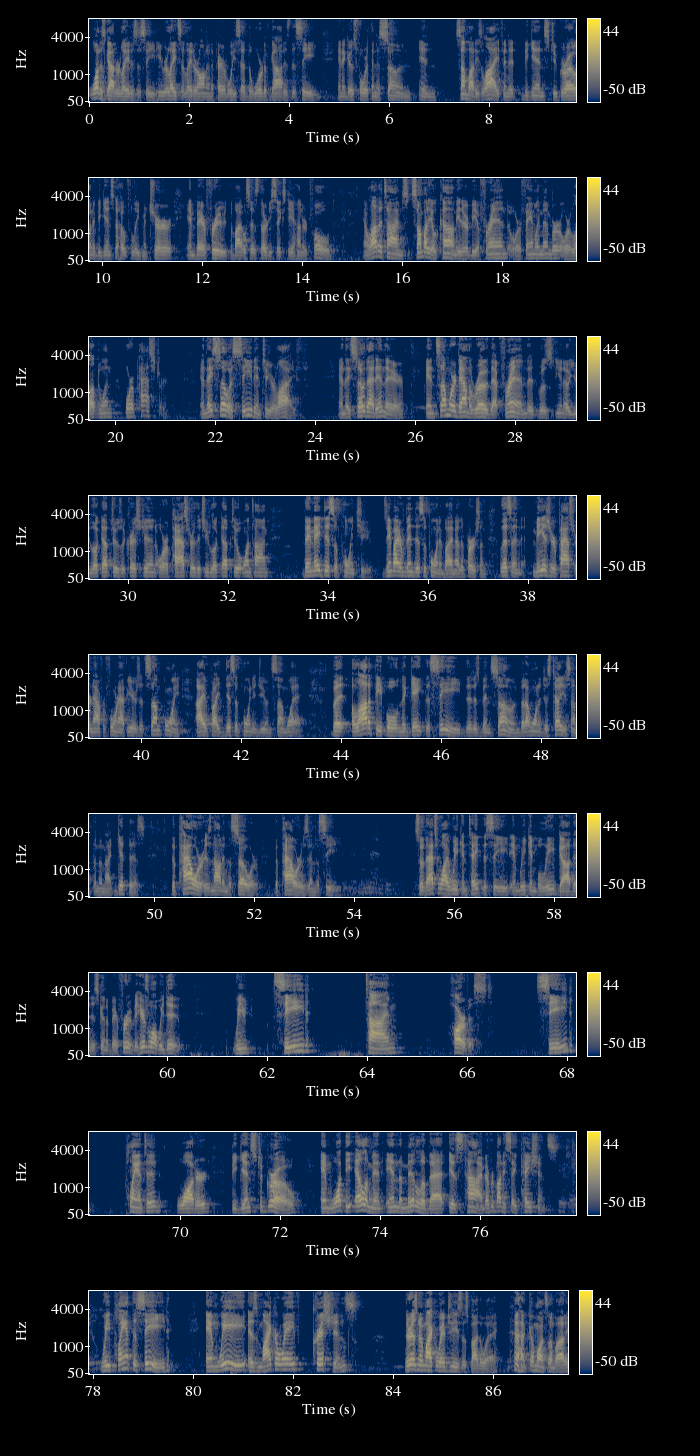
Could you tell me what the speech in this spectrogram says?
what does God relate as a seed? He relates it later on in a parable. He said, The word of God is the seed, and it goes forth and is sown in somebody's life, and it begins to grow and it begins to hopefully mature and bear fruit. The Bible says 30, 60, 100 fold. And a lot of times, somebody will come, either it be a friend or a family member or a loved one or a pastor, and they sow a seed into your life, and they sow that in there and somewhere down the road, that friend that was, you know, you looked up to as a Christian or a pastor that you looked up to at one time, they may disappoint you. Has anybody ever been disappointed by another person? Listen, me as your pastor now for four and a half years, at some point, I have probably disappointed you in some way. But a lot of people negate the seed that has been sown. But I want to just tell you something tonight. Get this. The power is not in the sower, the power is in the seed. So that's why we can take the seed and we can believe God that it's going to bear fruit. But here's what we do we seed, time, harvest. Seed, planted, watered, begins to grow. And what the element in the middle of that is time. Everybody say patience. We plant the seed, and we, as microwave Christians, there is no microwave Jesus, by the way. Come on, somebody.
